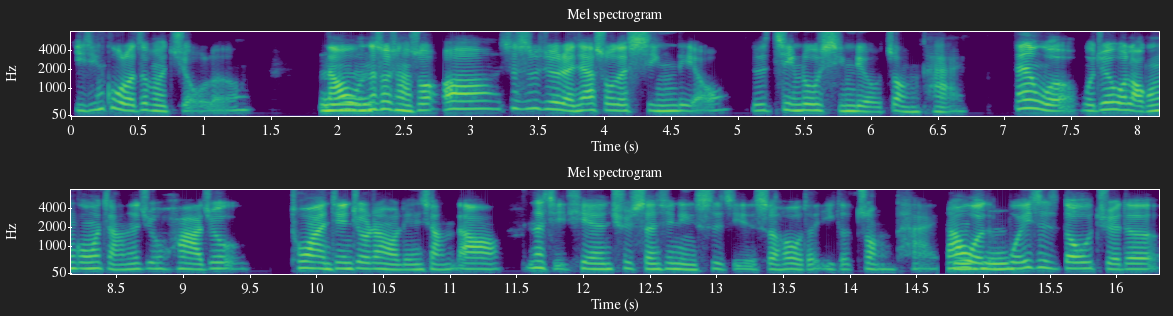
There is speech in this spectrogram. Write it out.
已经过了这么久了。”然后我那时候想说，哦，这是不是就是人家说的心流，就是进入心流状态？但是我我觉得我老公跟我讲那句话，就突然间就让我联想到那几天去身心灵市集的时候的一个状态。然后我我一直都觉得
